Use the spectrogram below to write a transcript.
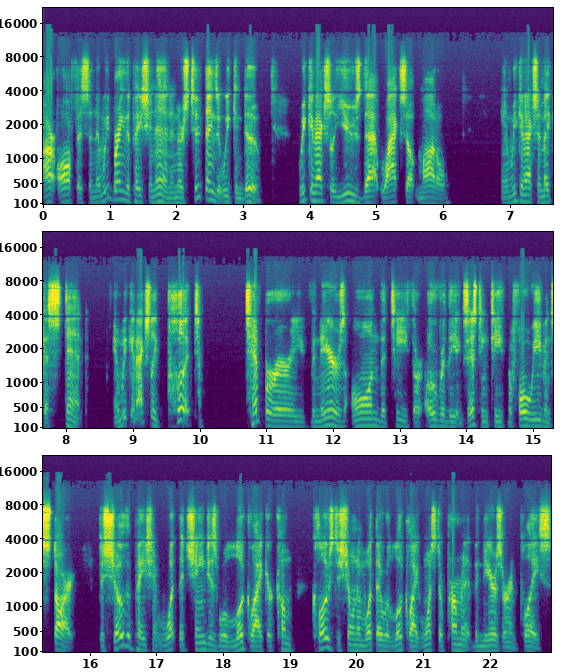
our office, and then we bring the patient in. And there's two things that we can do. We can actually use that wax up model, and we can actually make a stent, and we can actually put temporary veneers on the teeth or over the existing teeth before we even start to show the patient what the changes will look like or come close to showing them what they would look like once their permanent veneers are in place.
